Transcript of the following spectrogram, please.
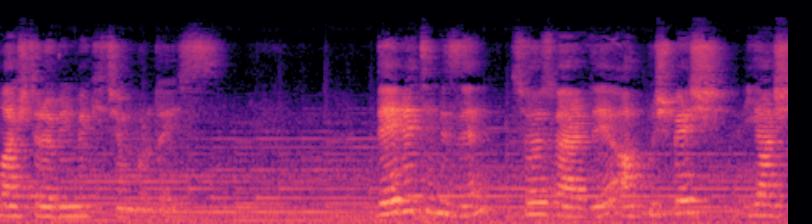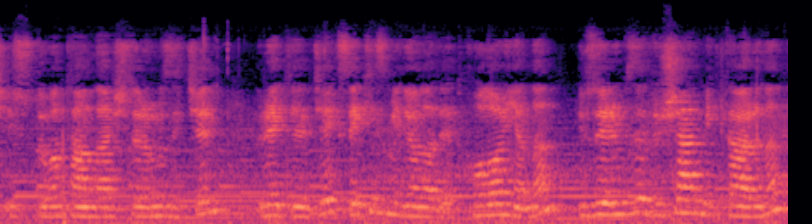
ulaştırabilmek için buradayız. Devletimizin söz verdiği 65 yaş üstü vatandaşlarımız için üretilecek 8 milyon adet kolonyanın üzerimize düşen miktarının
